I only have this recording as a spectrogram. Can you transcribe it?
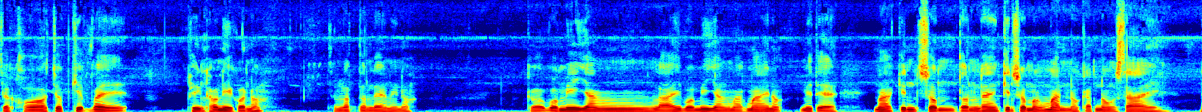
จะขอจบคลิปไว้เพียงเท่านี้ก่อนเนาะสำหรับตอนแรกนี่เนาะ ก็บ่มียังหลายบ่มียังมากมายเนาะมีแต่มากินสมตอนแรกกินสมมักหมันเนาะกับน้องทรายใน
